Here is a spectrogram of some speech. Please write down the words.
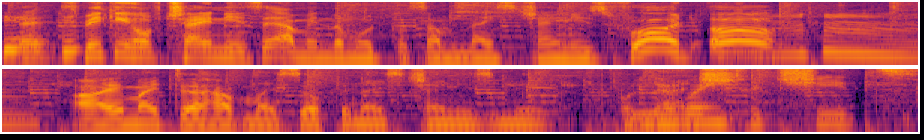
Eh, Speaking of Chinese, eh, I'm in the mood for some nice Chinese food. Oh, I might uh, have myself a nice Chinese meal for You're going to cheat.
